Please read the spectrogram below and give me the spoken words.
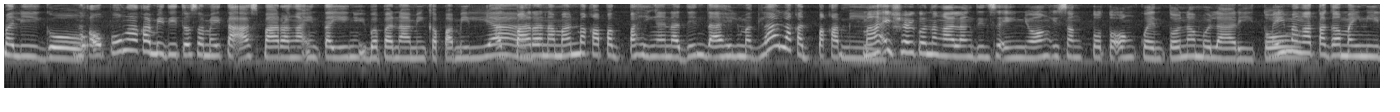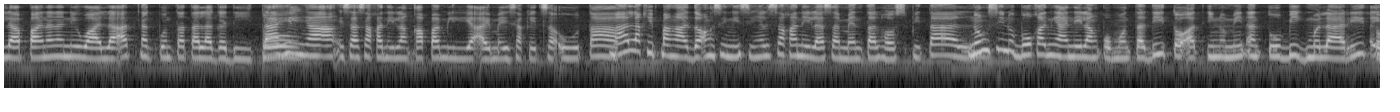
maligo. Nakaupo nga kami dito sa may taas para nga intayin yung iba pa naming kapamilya. At para naman makapagpahinga na din dahil maglalakad pa kami. Ma-share ko na nga lang din sa inyo ang isang totoong kwento na mula rito. May mga taga Maynila pa na naniwala at nagpunta talaga dito. Dahil nga ang isa sa kanilang kapamilya ay may sakit sa utak. Malaki pa nga daw ang sinisingil sa kanila sa mental hospital. Nung sinubukan nga nilang pumunta dito at inumin ang tubig mula rito, ay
